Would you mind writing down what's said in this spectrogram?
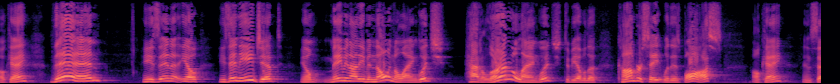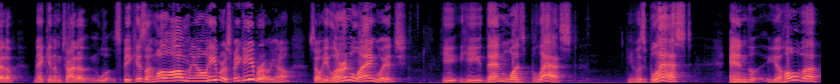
okay? Then he's in, you know, he's in Egypt, you know, maybe not even knowing the language, had to learn the language to be able to conversate with his boss, okay? Instead of making him try to speak his language. Well, I'm, you know, Hebrew, speak Hebrew, you know? So he learned the language. He, he then was blessed. He was blessed, and Jehovah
